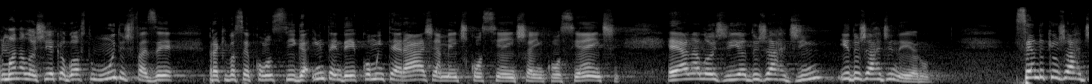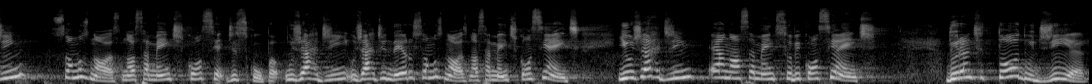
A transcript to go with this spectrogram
Uma analogia que eu gosto muito de fazer para que você consiga entender como interage a mente consciente e a inconsciente é a analogia do jardim e do jardineiro. Sendo que o jardim somos nós, nossa mente consciente. Desculpa, o jardim, o jardineiro somos nós, nossa mente consciente. E o jardim é a nossa mente subconsciente. Durante todo o dia,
